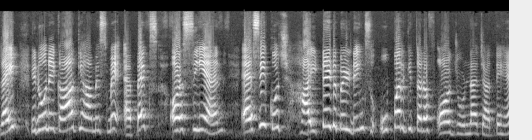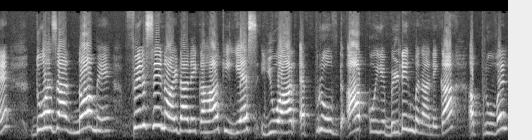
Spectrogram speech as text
राइट? इन्होंने कहा कि हम इसमें एपेक्स और सीएन ऐसी कुछ हाइटेड बिल्डिंग्स ऊपर की तरफ़ और जोड़ना चाहते हैं। 2009 में फिर से नोएडा ने कहा कि यस यू आर अप्रूव्ड आपको ये बिल्डिंग बनाने का अप्रूवल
